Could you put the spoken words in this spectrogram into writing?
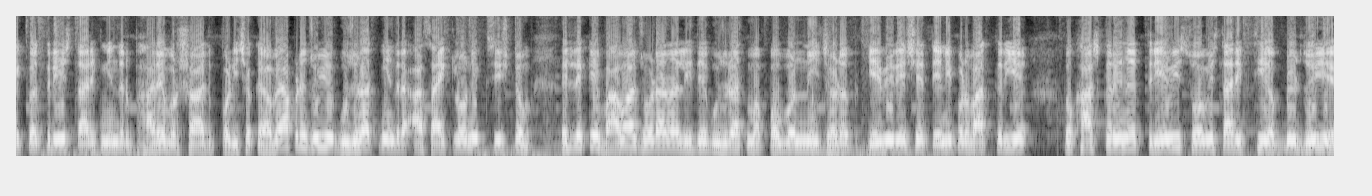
એકત્રીસ તારીખની અંદર ભારે વરસાદ પડી શકે. હવે આપણે જોઈએ ગુજરાતની અંદર આ સાયક્લોનિક સિસ્ટમ એટલે કે વાવાઝોડાના લીધે ગુજરાતમાં પવનની ઝડપ કેવી રહેશે તેની પણ વાત કરીએ. તો ખાસ કરીને ત્રેવીસ, ચોવીસ તારીખથી અપડેટ જોઈએ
